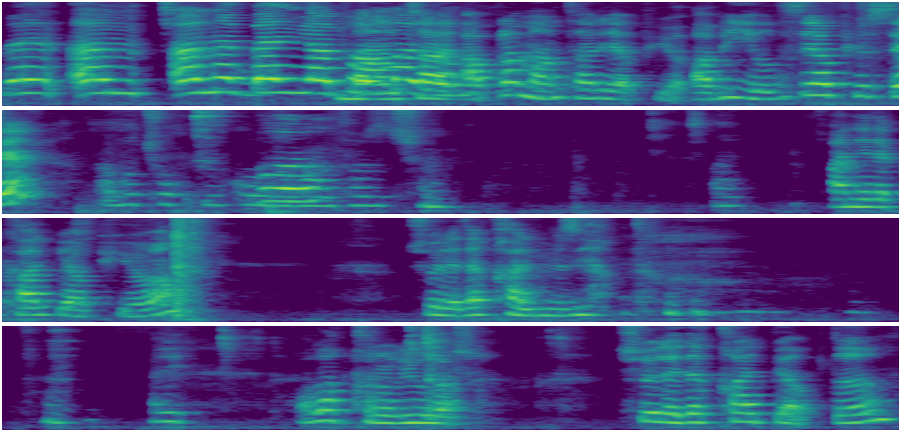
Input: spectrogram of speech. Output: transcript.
Ben an, anne ben yapamadım. Mantar. Abla mantar yapıyor. Abi yıldız yapıyor sen. Ama çok büyük Bu. oldu mantar için. Anne de kalp yapıyor. Şöyle de kalbimizi yaptım. Ay, valla kırılıyorlar. Şöyle de kalp yaptım.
